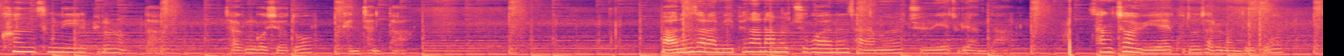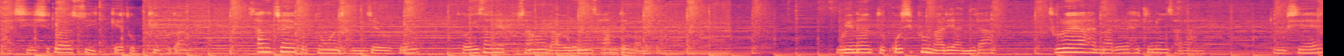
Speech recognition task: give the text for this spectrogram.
큰 승리일 필요는 없다. 작은 것이어도 괜찮다. 많은 사람이 편안함을 추구하는 사람을 주위에 두려 한다. 상처 위에 굳은 살을 만들고 다시 시도할 수 있게 돕기보다 상처의 고통을 잠재우고 더 이상의 부상을 막으려는 사람들 말이다. 우리는 듣고 싶은 말이 아니라 들어야 할 말을 해주는 사람. 동시에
